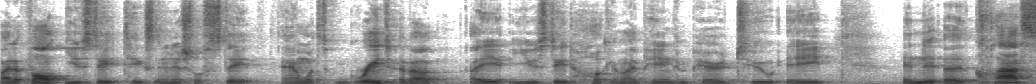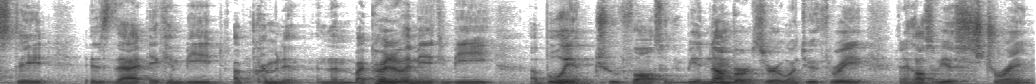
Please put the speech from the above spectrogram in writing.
By default, use state takes an initial state. And what's great about a use state hook, in my opinion, compared to a, a class state is that it can be a primitive. And then by primitive, I mean it can be a boolean, true, false. It can be a number, 0, 1, 2, 3, and it can also be a string.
